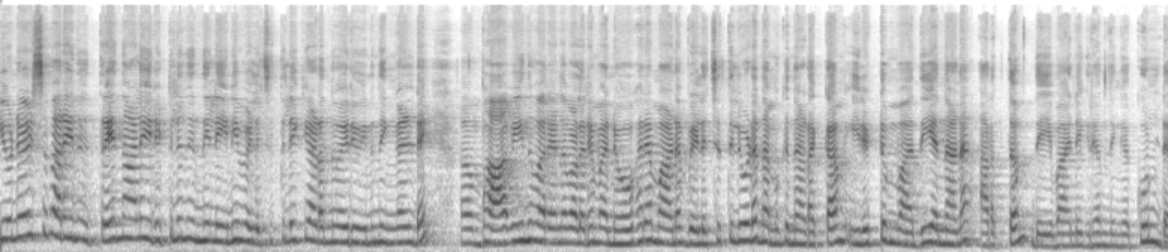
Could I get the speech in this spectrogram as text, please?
യൂണിവേഴ്സ് പറയുന്നു ഇത്രയും നാൾ ഇരുട്ടിൽ നിന്നില്ല? ഇനി വെളിച്ചത്തിലേക്ക് കടന്നു വരൂ. ഇനി നിങ്ങളുടെ ഭാവി എന്ന് പറയുന്നത് വളരെ മനോഹരമാണ്. വെളിച്ചത്തിലൂടെ നമുക്ക് നടക്കാം. ഇരുട്ടും മതി എന്നാണ് അർത്ഥം. ദൈവാനുഗ്രഹം നിങ്ങൾക്കുണ്ട്.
